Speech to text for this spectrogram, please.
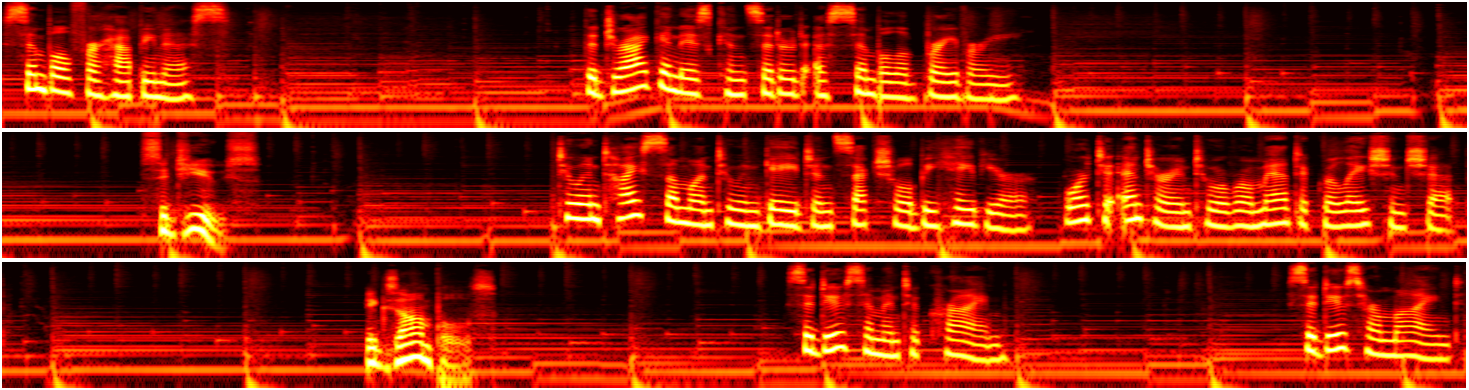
Symbol for happiness. The dragon is considered a symbol of bravery. Seduce To entice someone to engage in sexual behavior or to enter into a romantic relationship. Examples Seduce him into crime. Seduce her mind.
